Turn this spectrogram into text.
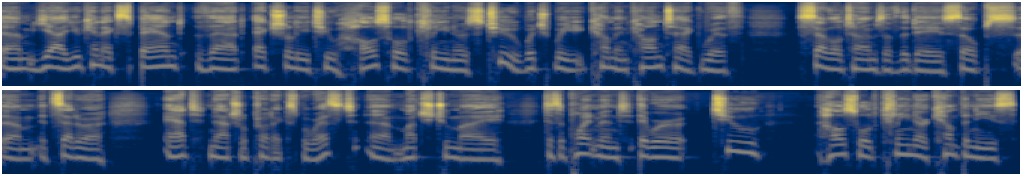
um, yeah, you can expand that actually to household cleaners too, which we come in contact with several times of the day, soaps, um, etc. At Natural Products West. Uh, much to my disappointment, there were two household cleaner companies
